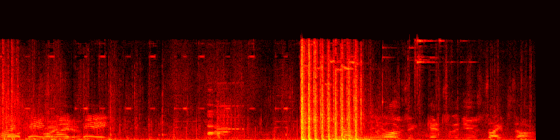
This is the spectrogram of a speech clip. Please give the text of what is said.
My ping, my ping. Closing. Get to the new safe zone.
